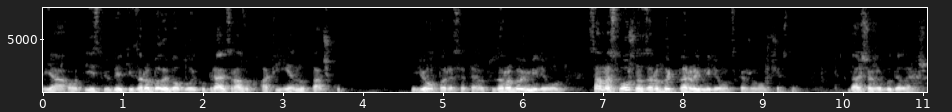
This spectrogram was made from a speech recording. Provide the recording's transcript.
я, от, є люди, які заробили бабло і купляють сразу офігенну тачку. Йо, пересете, от заробив мільйон. Саме сложно заробити перший мільйон, скажу вам чесно. Далі вже буде легше.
